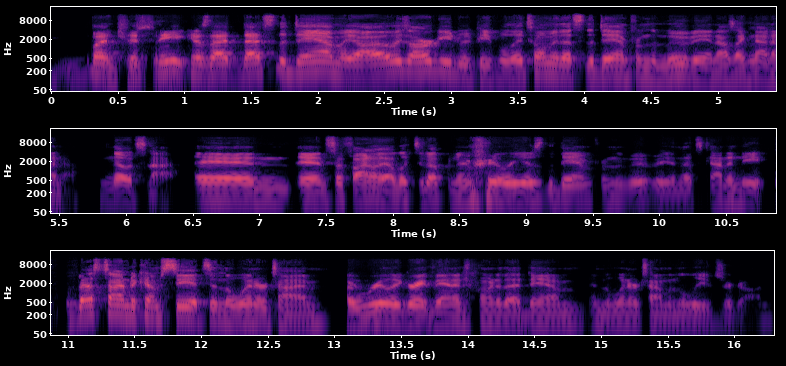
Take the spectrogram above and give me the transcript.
but it's neat because that that's the dam i always argued with people they told me that's the dam from the movie and i was like no no no no it's not and and so finally i looked it up and it really is the dam from the movie and that's kind of neat the best time to come see it's in the wintertime a really great vantage point of that dam in the wintertime when the leaves are gone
